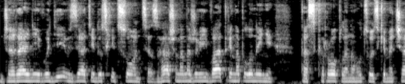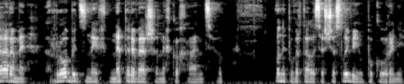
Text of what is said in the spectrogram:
джерельній воді, взятій до схід сонця, згашена на живій ватрі на полонині та скроплена гуцульськими чарами, робить з них неперевершених коханців. Вони поверталися щасливі й упокорені.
